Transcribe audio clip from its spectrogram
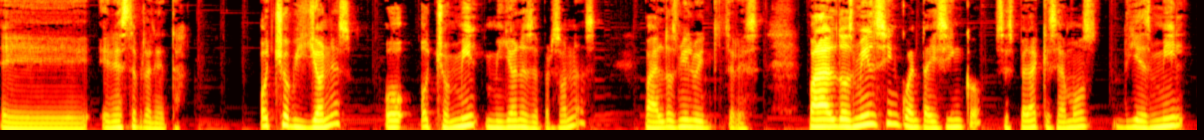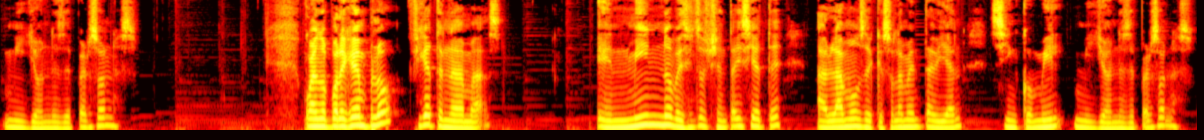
eh, en este planeta. 8 billones o 8 mil millones de personas para el 2023. Para el 2055 se espera que seamos 10 mil millones de personas. Cuando, por ejemplo, fíjate nada más, en 1987 hablamos de que solamente habían 5 mil millones de personas.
